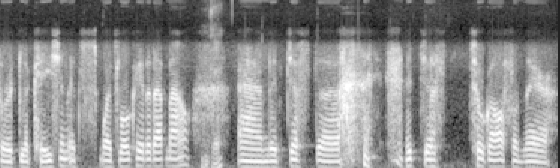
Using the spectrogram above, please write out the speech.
third location. It's where it's located at now Okay. and it just uh, it just took off from there.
